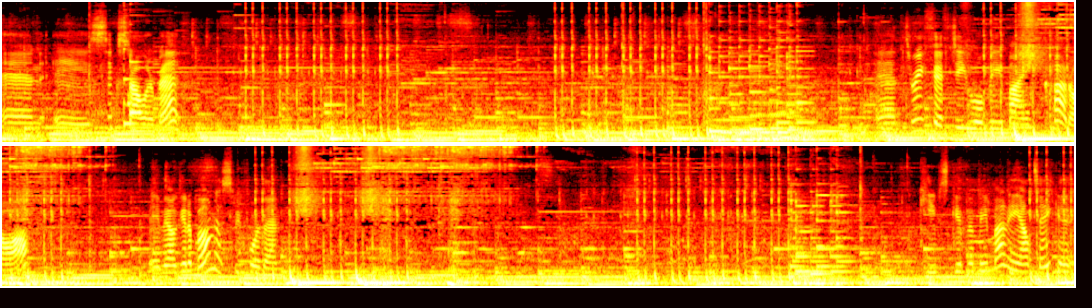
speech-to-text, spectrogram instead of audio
and a $6 bet. And 350 will be my cutoff. Maybe I'll get a bonus before then. Giving me money, I'll take it.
